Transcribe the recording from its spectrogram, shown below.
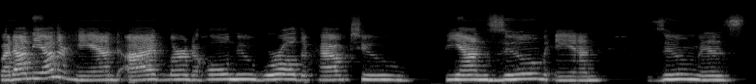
But on the other hand, I've learned a whole new world of how to be on Zoom, and Zoom is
